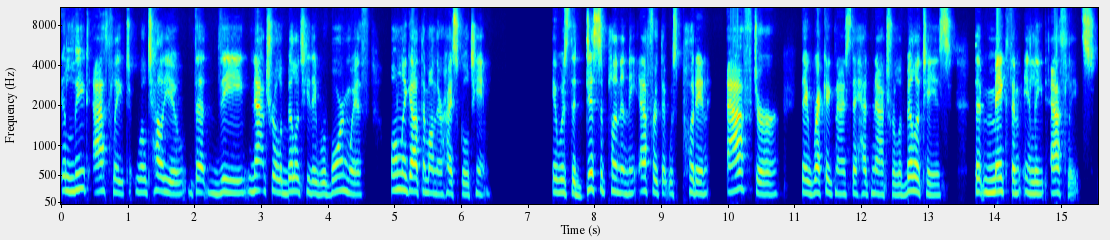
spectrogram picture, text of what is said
elite athlete will tell you that the natural ability they were born with only got them on their high school team. It was the discipline and the effort that was put in after they recognized they had natural abilities that make them elite athletes.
